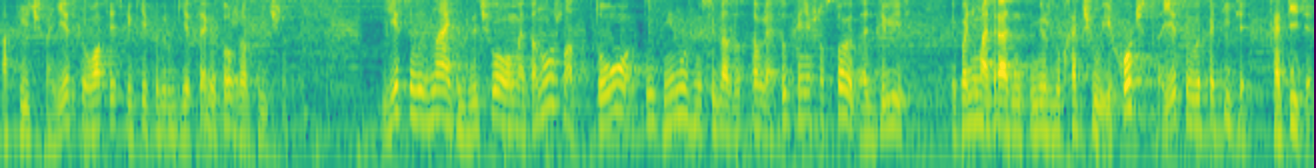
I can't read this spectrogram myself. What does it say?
отлично. Если у вас есть какие-то другие цели, тоже отлично. Если вы знаете, для чего вам это нужно, то тут не нужно себя заставлять. Тут, конечно, стоит отделить и понимать разницу между «хочу» и «хочется». Если вы хотите, хотите,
